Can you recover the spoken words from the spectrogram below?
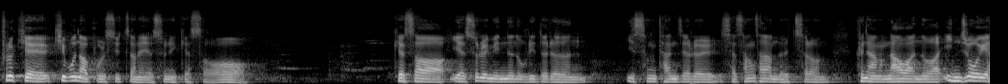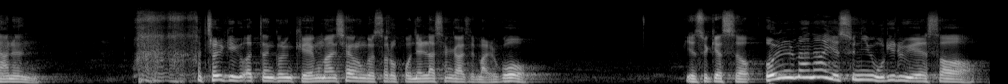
그렇게 기분 나쁠 수 있잖아요 예수님께서 그래서 예수를 믿는 우리들은 이 성탄절을 세상 사람들처럼 그냥 나와 너와 인조이하는 즐길 어떤 그런 계획만 세우는 것으로 보낼라 생각하지 말고 예수께서 얼마나 예수님이 우리를 위해서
